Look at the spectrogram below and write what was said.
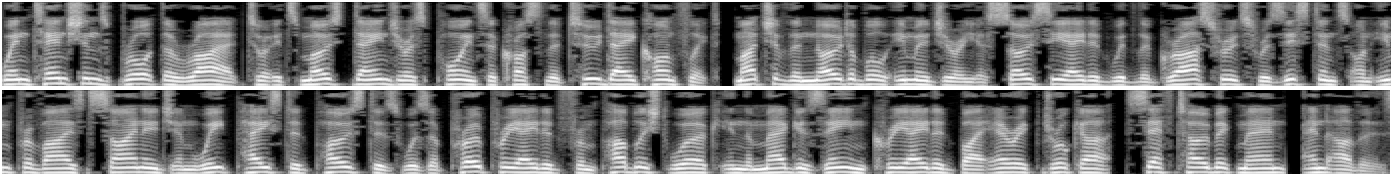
When tensions brought the riot to its most dangerous points across the two-day conflict, much of the notable imagery associated with the grassroots resistance on improvised signage and wheat-pasted posters was appropriated from published work in the magazine created by Eric Drooker, Seth Tobocman, and others.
